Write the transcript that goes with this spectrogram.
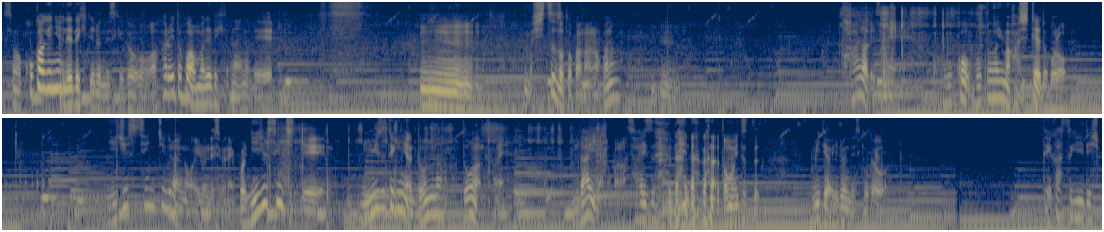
その木陰には出てきてるんですけど明るいとこはあんま出てきてないのでうーん湿度とかなのかな、うん、ただですねここ僕が今走ってるところ。20センチぐらいのがいるんですよね。これ20センチってミミズ的にはどんなどうなんですかね。大なのかな。サイズ 大なのかなと思いつつ見てはいるんですけどでかすぎでしょ。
